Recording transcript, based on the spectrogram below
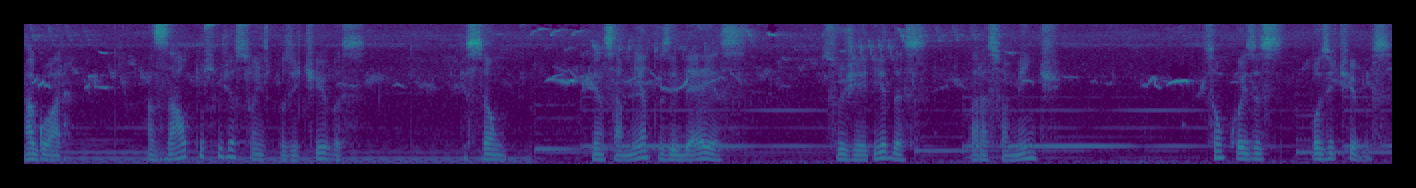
Agora, as autossugestões positivas que são pensamentos, ideias sugeridas para a sua mente, são coisas positivas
